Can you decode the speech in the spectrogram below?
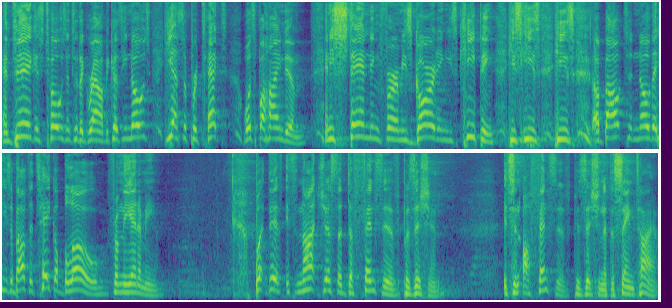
and dig his toes into the ground because he knows he has to protect what's behind him. And he's standing firm, he's guarding, he's keeping, he's, he's, he's about to know that he's about to take a blow from the enemy. But this, it's not just a defensive position, it's an offensive position at the same time.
